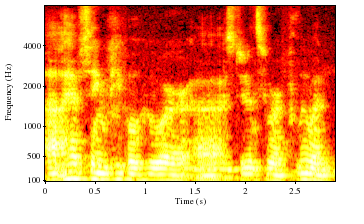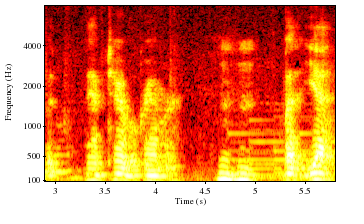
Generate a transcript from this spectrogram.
Uh, I have seen people who are uh, students who are fluent, but they have terrible grammar. Mm-hmm. But yet,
